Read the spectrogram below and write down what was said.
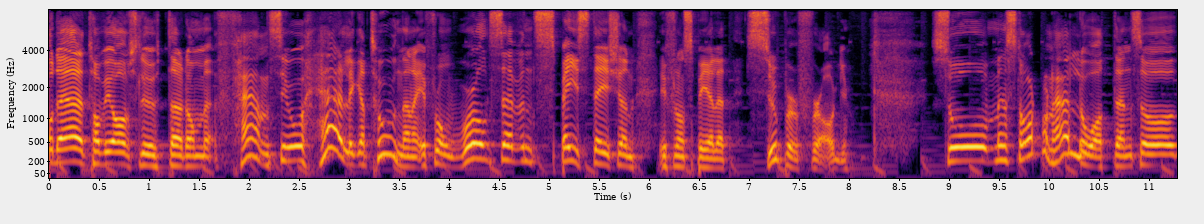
Och där tar vi och avslutar de fancy och härliga tonerna ifrån World 7 Space Station ifrån spelet Super Frog. Så med en start på den här låten så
